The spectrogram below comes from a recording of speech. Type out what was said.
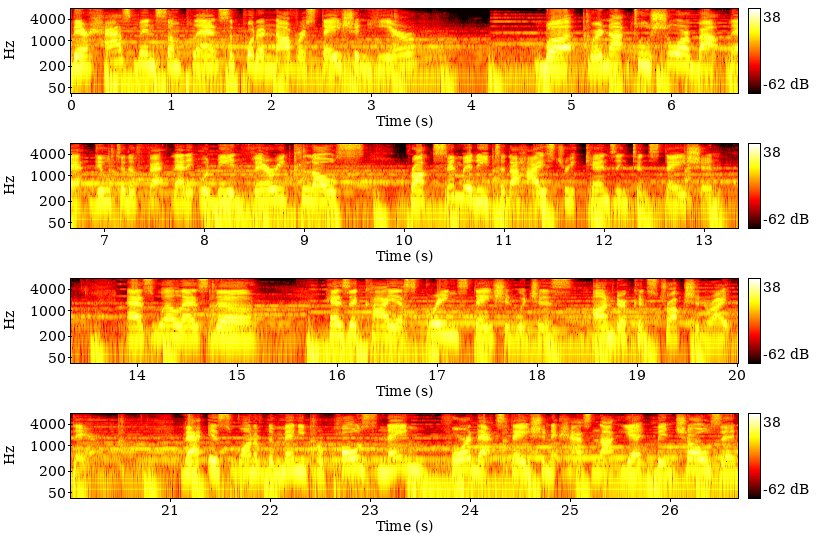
There has been some plans to put another station here, but we're not too sure about that due to the fact that it would be in very close proximity to the High Street Kensington station as well as the Hezekiah Spring Station, which is under construction right there. That is one of the many proposed name for that station. It has not yet been chosen,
